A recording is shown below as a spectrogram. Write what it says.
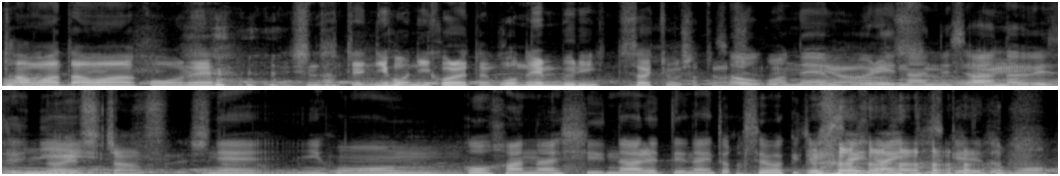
たまたまこうね、だって日本に来られたの5年ぶり？ってさっきおっしゃってましたそう、5年ぶりなんです。あの別にね、日本語話し慣れてないとかそういうわけじゃ一切ないんですけれども、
